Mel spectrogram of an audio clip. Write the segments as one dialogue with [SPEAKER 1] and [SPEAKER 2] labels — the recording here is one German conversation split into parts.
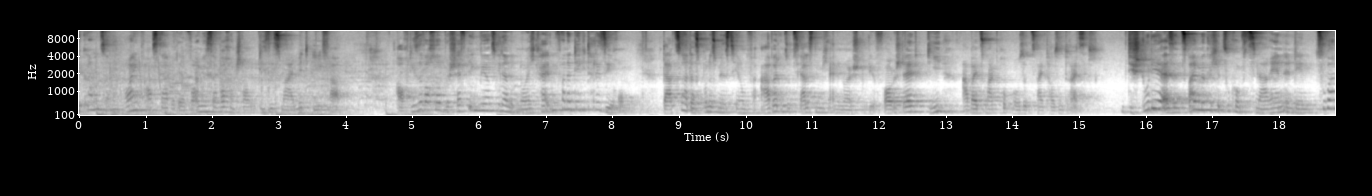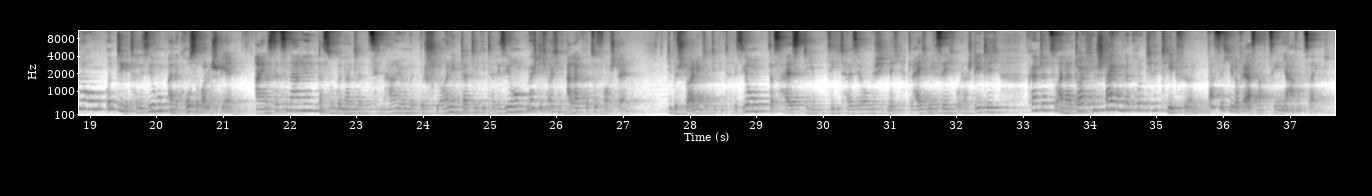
[SPEAKER 1] Willkommen zu einer neuen Ausgabe der Wollmeister Wochenschau, dieses Mal mit Eva. Auch diese Woche beschäftigen wir uns wieder mit Neuigkeiten von der Digitalisierung. Dazu hat das Bundesministerium für Arbeit und Soziales nämlich eine neue Studie vorgestellt, die Arbeitsmarktprognose 2030. Die Studie ersinnt zwei mögliche Zukunftsszenarien, in denen Zuwanderung und Digitalisierung eine große Rolle spielen. Eines der Szenarien, das sogenannte Szenario mit beschleunigter Digitalisierung, möchte ich euch in aller Kürze vorstellen. Die beschleunigte Digitalisierung, das heißt, die Digitalisierung geschieht nicht gleichmäßig oder stetig, könnte zu einer deutlichen Steigerung der Produktivität führen, was sich jedoch erst nach zehn Jahren zeigt.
